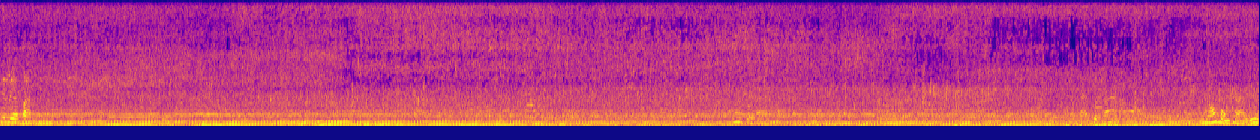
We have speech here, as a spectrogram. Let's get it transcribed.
เป็นเรือปั่น สวยมาก มีน้องหงขาวด้วย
